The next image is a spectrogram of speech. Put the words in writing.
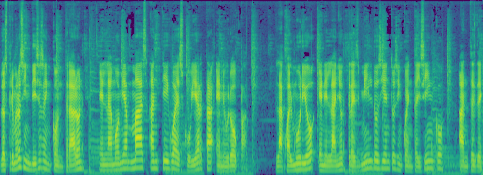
Los primeros indicios se encontraron en la momia más antigua descubierta en Europa, la cual murió en el año 3255 a.C.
